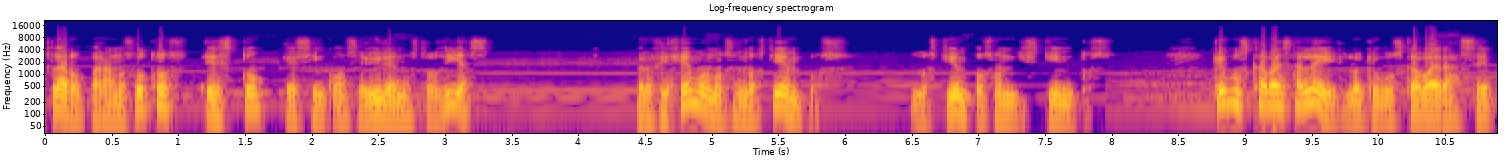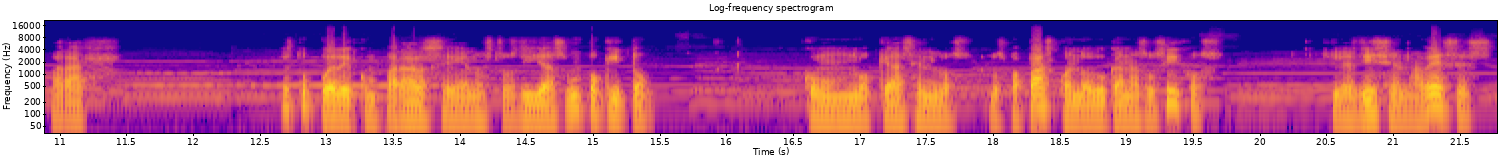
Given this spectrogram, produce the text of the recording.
Claro, para nosotros esto es inconcebible en nuestros días. Pero fijémonos en los tiempos. Los tiempos son distintos. ¿Qué buscaba esa ley? Lo que buscaba era separar esto puede compararse en nuestros días un poquito con lo que hacen los, los papás cuando educan a sus hijos. Les dicen a veces,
